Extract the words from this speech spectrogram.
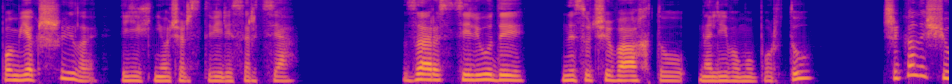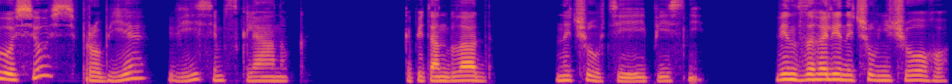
пом'якшила їхні очерствілі серця. Зараз ці люди, несучи вахту на лівому порту, чекали, що ось ось проб'є вісім склянок. Капітан Блад не чув цієї пісні. Він взагалі не чув нічого,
